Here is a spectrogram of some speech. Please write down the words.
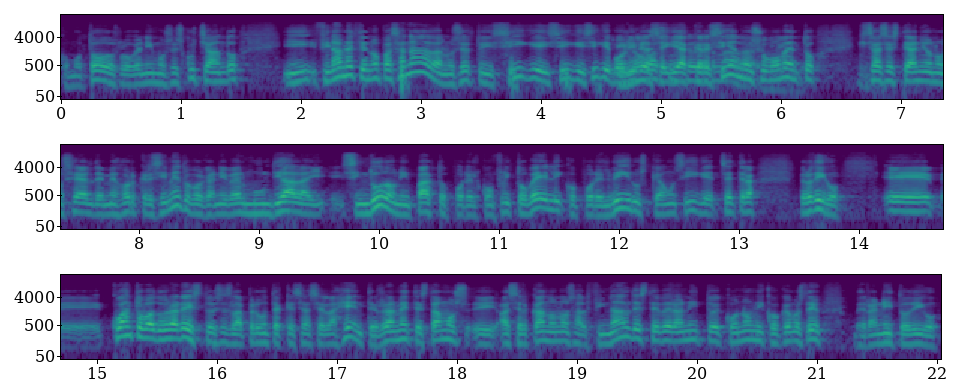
como todos lo venimos escuchando, y finalmente no pasa nada, ¿no es cierto? Y sigue y sigue y sigue. Bolivia seguía creciendo en su momento. Quizás este año no sea el de mejor crecimiento, porque a nivel mundial hay sin duda un impacto por el conflicto bélico, por el virus que aún sigue, etcétera. Pero digo, eh, eh, ¿cuánto va a durar esto? Esa es la pregunta que se hace la gente. Realmente estamos eh, acercándonos al final de este veranito económico que hemos tenido. Veranito, digo,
